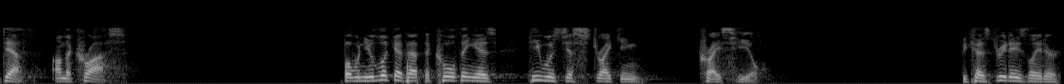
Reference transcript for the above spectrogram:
death on the cross. But when you look at that, the cool thing is he was just striking Christ's heel. Because three days later,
